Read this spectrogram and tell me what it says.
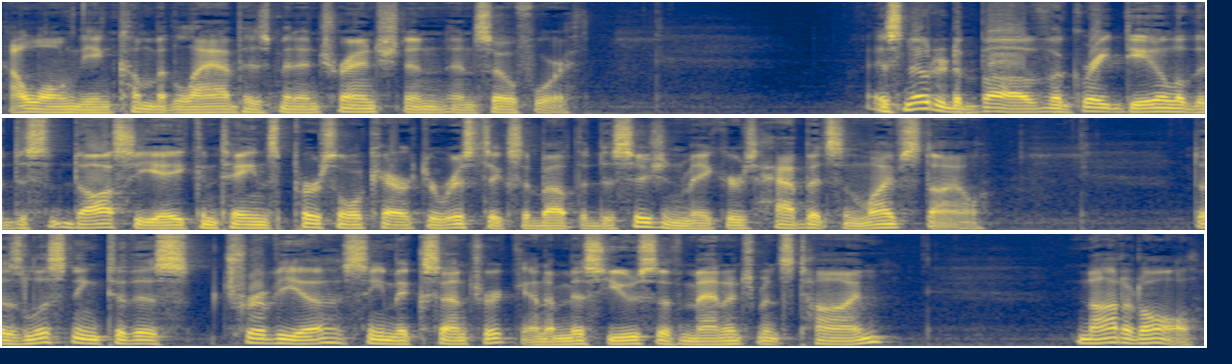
how long the incumbent lab has been entrenched, and, and so forth. As noted above, a great deal of the dossier contains personal characteristics about the decision maker's habits and lifestyle. Does listening to this trivia seem eccentric and a misuse of management's time? Not at all.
